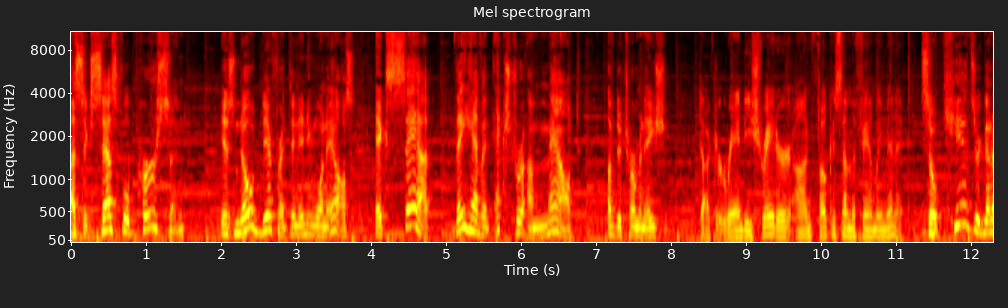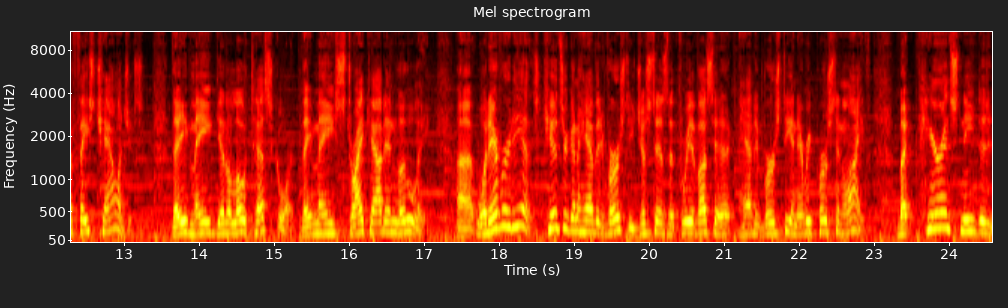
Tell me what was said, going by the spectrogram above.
A successful person is no different than anyone else, except they have an extra amount of determination. Dr. Randy Schrader on Focus on the Family Minute. So, kids are going to face challenges. They may get a low test score, they may strike out in Little League. Uh, whatever it is, kids are going to have adversity, just as the three of us had, had adversity in every person in life. But parents need to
